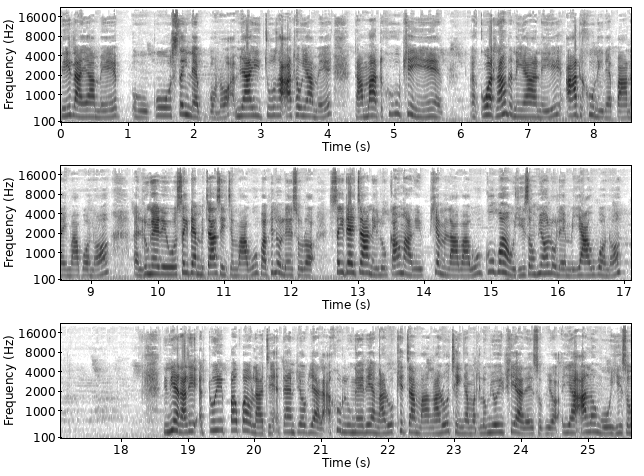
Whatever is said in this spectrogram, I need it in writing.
လေးလာရမယ်ဟိုကိုစိတ်နဲ့ပေါ့နော်အများကြီးစူးစမ်းအားထုတ်ရမယ်ဒါမှတစ်ခုခုဖြစ်ရင်အ ကိုကတောင်းတနေရကနေအားတစ်ခုအနေနဲ့ပါနိုင်မှာပေါ့နော်အလူငယ်တွေကိုစိတ်တက်မကြစေချင်ပါဘူးဘာဖြစ်လို့လဲဆိုတော့စိတ်တက်ကြနေလို့ကောင်းတာတွေဖြစ်မလာပါဘူးကိုယ့်ဘဝကိုရေစုံမျှောလို့လည်းမရဘူးပေါ့နော်ဒီနေ့ကဒါလေးအတွေးပေါက်ပေါက်လာခြင်းအတန်းပြောပြတာအခုလူငယ်တွေကငါတို့ခစ်ကြမှာငါတို့ချိန်ကြမှာဒီလိုမျိုးကြီးဖြစ်ရတယ်ဆိုပြီးတော့အရာအလုံးကိုရေစုံ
